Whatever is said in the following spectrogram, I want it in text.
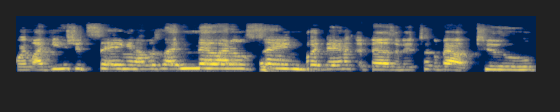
Were like, "You should sing," and I was like, "No, I don't sing," but Danica does, and it took about two,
